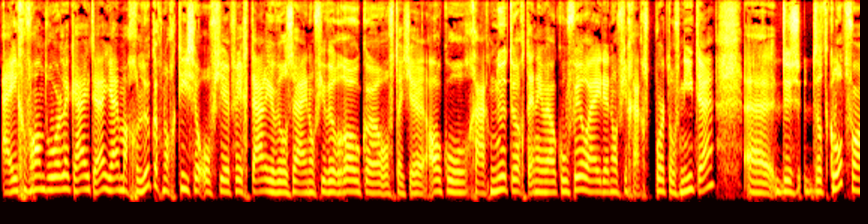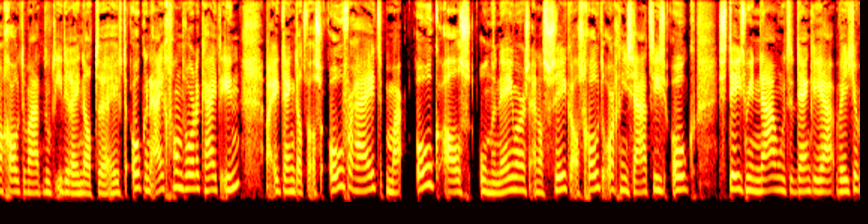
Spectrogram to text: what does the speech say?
eigen verantwoordelijkheid. Hè. Jij mag gelukkig nog kiezen of je vegetariër wil zijn, of je wil roken, of dat je alcohol graag nuttigt en in welke hoeveelheden, en of je graag sport of niet. Hè. Eh, dus dat klopt. Voor een grote mate doet iedereen dat, eh, heeft ook een eigen verantwoordelijkheid in. Maar ik denk dat we als overheid, maar ook als ondernemers en als zeker als grote organisaties ook steeds meer na moeten denken. Ja, weet je,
